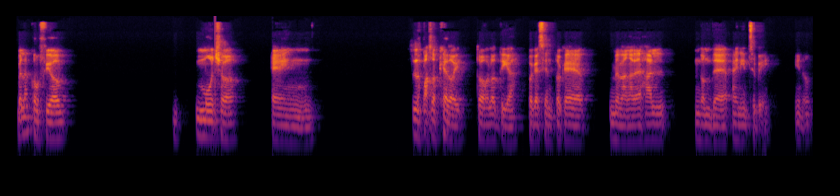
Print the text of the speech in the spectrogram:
¿verdad? Confío mucho en los pasos que doy todos los días, porque siento que me van a dejar donde I need to be, you know,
